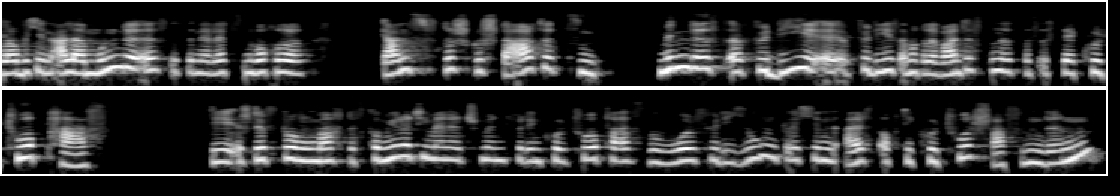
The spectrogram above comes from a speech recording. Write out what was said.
glaube ich, in aller Munde ist, ist in der letzten Woche ganz frisch gestartet, zumindest äh, für die, äh, für die es am relevantesten ist, das ist der Kulturpass. Die Stiftung macht das Community Management für den Kulturpass sowohl für die Jugendlichen als auch die Kulturschaffenden.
